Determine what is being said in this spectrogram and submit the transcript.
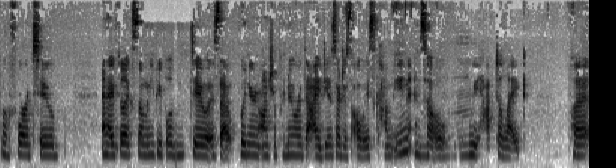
before too. And I feel like so many people do is that when you're an entrepreneur, the ideas are just always coming. And so mm-hmm. we have to like put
